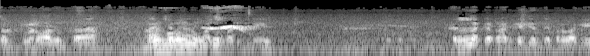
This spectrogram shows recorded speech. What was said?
ಸಂಪೂರ್ಣವಾದಂತ ಮಾಡಿದ್ದೀನಿ. ಎಲ್ಲ ಕರ್ನಾಟಕ ಜನತೆ ಪರವಾಗಿ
